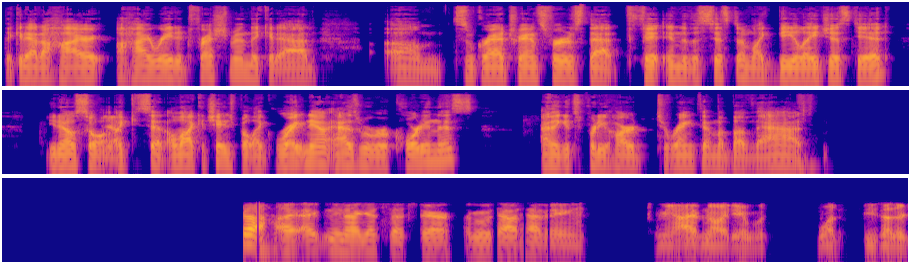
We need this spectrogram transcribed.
they could add a higher a high rated freshman. They could add um, some grad transfers that fit into the system, like Bile just did. You know, so Yeah. like you said, a lot could change. But like right now, as we're recording this, I think it's pretty hard to rank them above that. Yeah, I, I mean, I guess that's fair. I mean, without having, I mean, I have no idea what what these other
